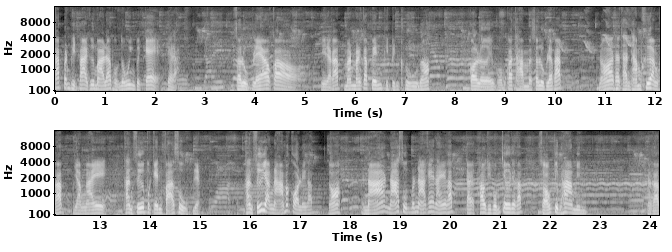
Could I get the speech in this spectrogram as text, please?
ครับมันผิดพลาดคือมาแล้ว ผมต้องวิ่งไปแก้เนี่ยแหละสรุปแล้วก็นี่แหละครับ มันมันก็เป็นผิดเป็นครูเนาะก็เลยผมก็ทำมาสรุปแล้วครับ เนาะถ้าท่านทำเครื่องครับยังไงท่านซื้อประกันฝาสูบเนี่ยท่านซื้ออย่างหนามาก่อนเลยครับเนาะหนาหนาสุดมันหนาแค่ไหนครับแต่เท่าที่ผมเจอเนี่ยครับ 2.5 มิลนะครับ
